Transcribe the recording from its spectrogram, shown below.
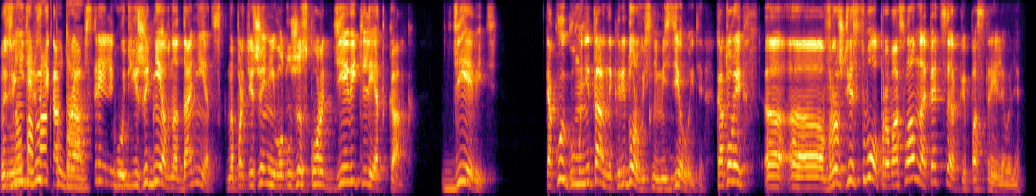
ну, извините, ну, люди, факту, которые да. обстреливают ежедневно Донецк на протяжении вот уже скоро 9 лет как. 9. Какой гуманитарный коридор вы с ними сделаете, который э, э, в Рождество православно опять церкви постреливали?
